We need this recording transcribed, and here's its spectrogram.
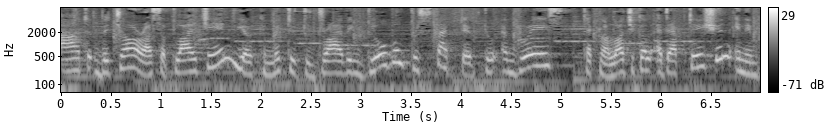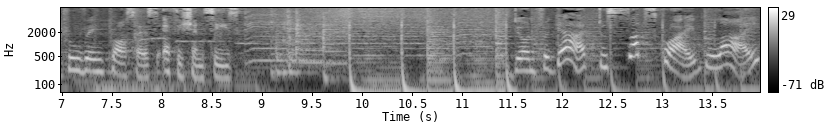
At Bicara Supply Chain, we are committed to driving global perspective to embrace technological adaptation in improving process efficiencies. Don't forget to subscribe, like,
